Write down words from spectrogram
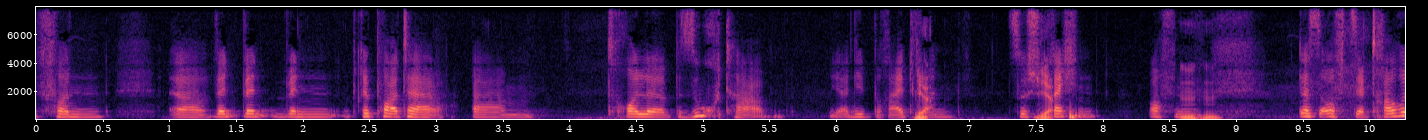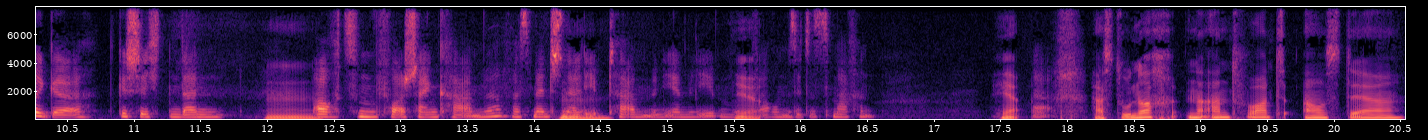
von, äh, wenn, wenn, wenn Reporter ähm, Trolle besucht haben, ja, die bereit waren ja. zu sprechen, ja. offen, mhm. dass oft sehr traurige Geschichten dann mhm. auch zum Vorschein kam, ne? was Menschen mhm. erlebt haben in ihrem Leben und warum sie das machen. Ja. ja. Hast du noch eine Antwort aus der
